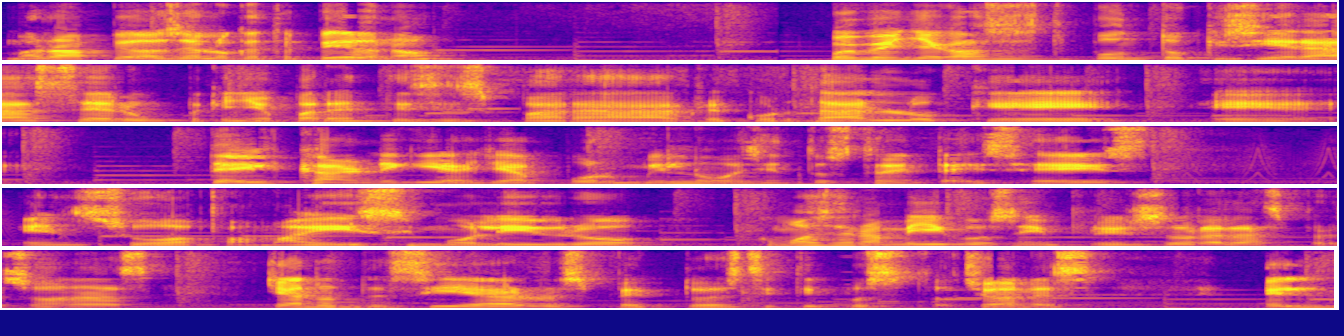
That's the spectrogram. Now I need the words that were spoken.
más rápido hacer lo que te pido, ¿no? Muy bien, llegados a este punto quisiera hacer un pequeño paréntesis para recordar lo que eh, Dale Carnegie allá por 1936 en su afamadísimo libro Cómo hacer amigos e influir sobre las personas ya nos decía respecto a este tipo de situaciones. Él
